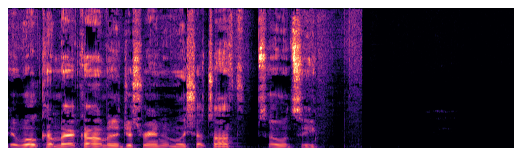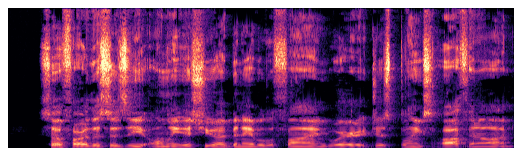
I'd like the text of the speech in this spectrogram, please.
It will come back on, but it just randomly shuts off. So let's see. So far, this is the only issue I've been able to find where it just blinks off and on,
